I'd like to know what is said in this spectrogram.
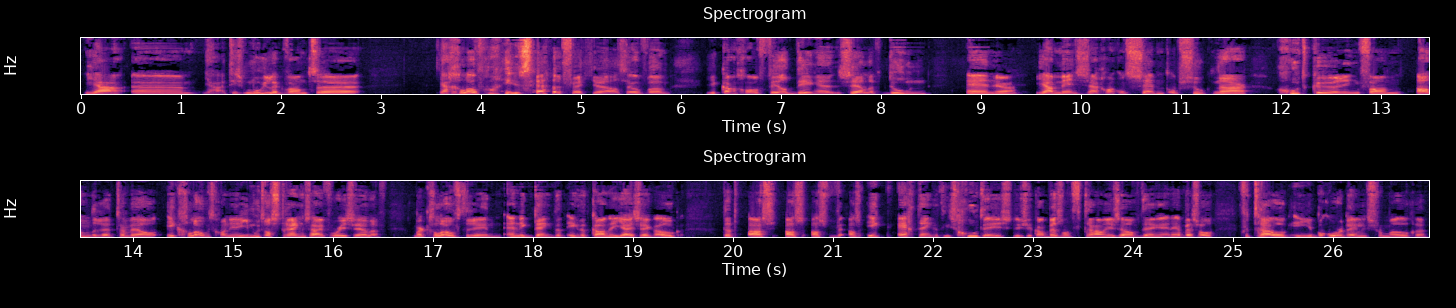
ja, ehm, ja het is moeilijk, want eh, ja, geloof gewoon in jezelf, weet je wel. Zo van, je kan gewoon veel dingen zelf doen. En ja. Ja. mensen zijn gewoon ontzettend op zoek naar goedkeuring van anderen. Terwijl ik geloof het gewoon in. Je moet wel streng zijn voor jezelf, maar ik geloof erin. En ik denk dat ik dat kan en jij zegt ook. Dat als, als, als, als ik echt denk dat iets goed is, dus je kan best wel vertrouwen in jezelf denken en best wel vertrouwen ook in je beoordelingsvermogen.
